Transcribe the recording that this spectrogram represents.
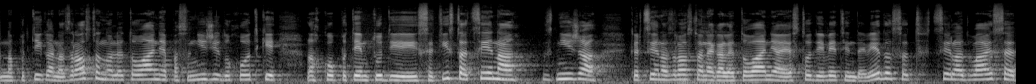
napoti ga na zdravstveno letovanje, pa so nižji dohodki, lahko potem tudi se tista cena zniža, ker cena zdravstvenega letovanja je 199,20 eh,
